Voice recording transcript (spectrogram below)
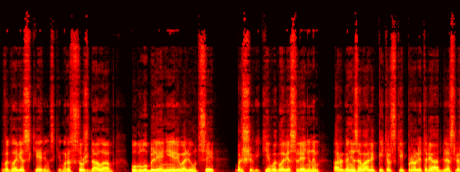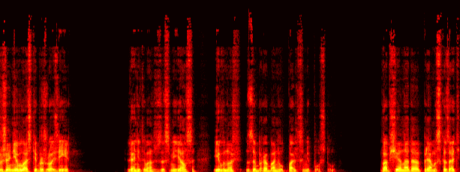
во главе с Керенским рассуждала об углублении революции, большевики во главе с Лениным организовали питерский пролетариат для свержения власти буржуазии. Леонид Иванович засмеялся и вновь забарабанил пальцами по столу. Вообще, надо прямо сказать,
